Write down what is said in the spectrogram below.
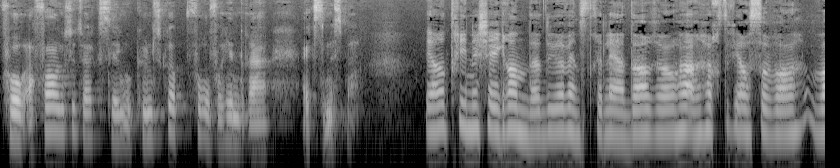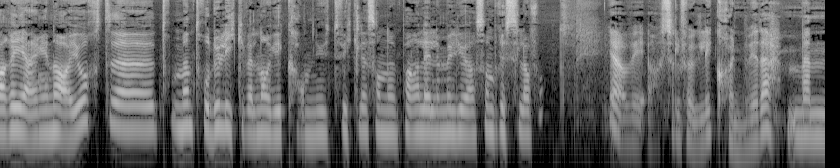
for erfaringsutveksling og kunnskap for å forhindre ekstremisme. Ja, Trine Skei Grande, du er Venstre-leder, og her hørte vi altså hva, hva, regjeringen har gjort. Eh, men tror du likevel Norge kan utvikle sånne parallelle miljøer som Brussel har fått? Ja, vi, selvfølgelig kan vi det. Men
